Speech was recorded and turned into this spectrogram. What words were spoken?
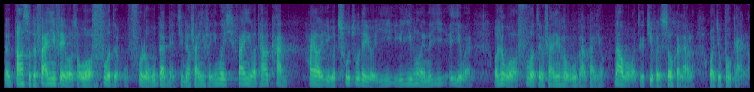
呃，当时的翻译费我说我付的付了五百美金的翻译费，因为翻译完他要看还要有个出租的有一一个英文的译译文。我说我付这个翻译费五百块钱，那我这个剧本收回来了，我就不改了。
